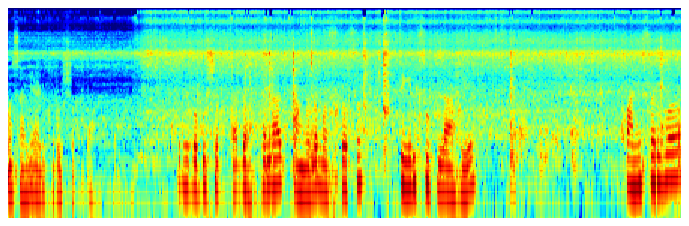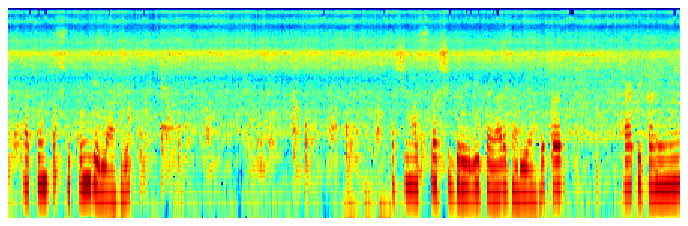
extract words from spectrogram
मसाले ॲड करू शकता. तुम्ही बघू शकता दह्याला चांगलं मस्त असं तेल सुटलं आहे. पाणी सर्व त्यातून सुकून गेलं आहे. अशी मस्त अशी ग्रेव्ही तयार झाली आहे. तर ह्या ठिकाणी मी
